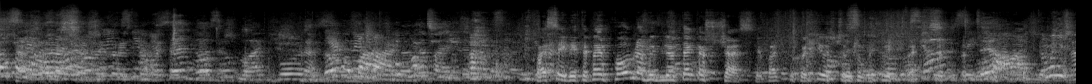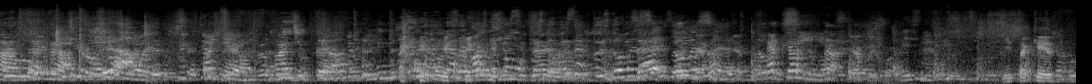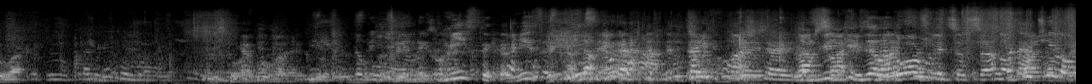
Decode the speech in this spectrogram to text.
Спасибі. Тепер повна бібліотека щастя. Бачите, хотів щасливий. І таке ж було. Містика, містика. Наш захід продовжується, все нормально.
